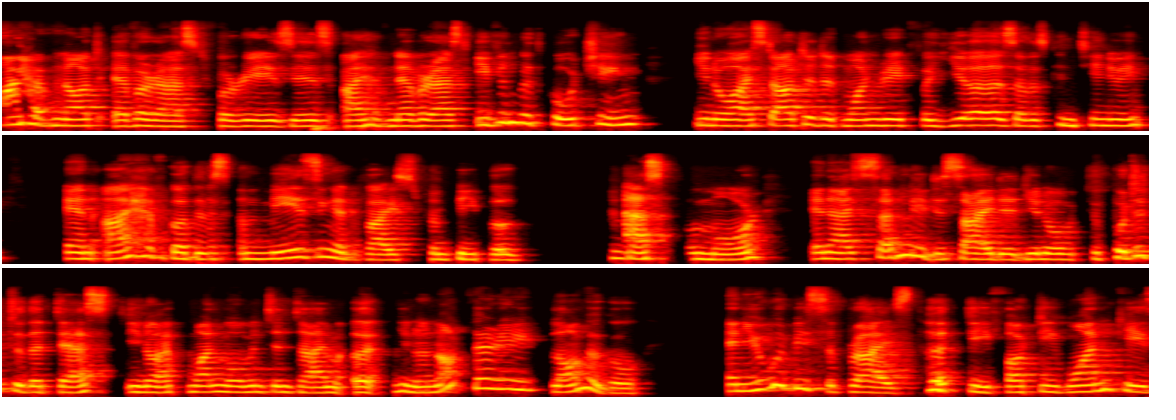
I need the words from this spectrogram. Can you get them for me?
I have not ever asked for raises. I have never asked, even with coaching. You know, I started at one rate for years, I was continuing. And I have got this amazing advice from people mm. ask for more. And I suddenly decided, you know, to put it to the test, you know, at one moment in time, uh, you know, not very long ago. And you would be surprised 30, 41K,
